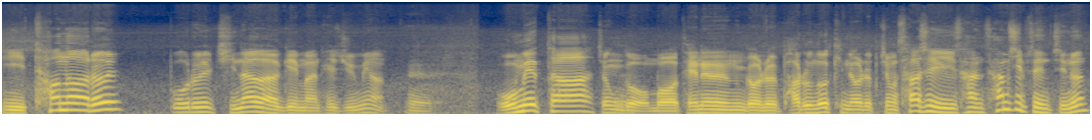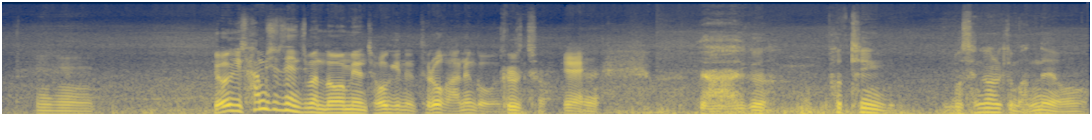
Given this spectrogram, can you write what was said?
이 터널을 볼을 지나가게만 해주면 네. 5m 정도 뭐 되는 거를 바로 넣기는 어렵지만 사실 이한 30cm는 음, 음. 여기 30cm만 넣으면 저기는 들어가는 거거든요. 그렇죠. 예. 네. 야, 이거 퍼팅 뭐 생각할 게 많네요.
